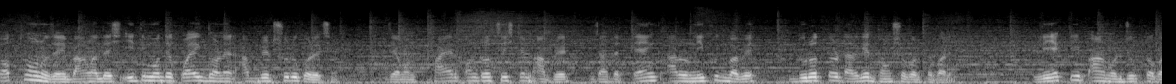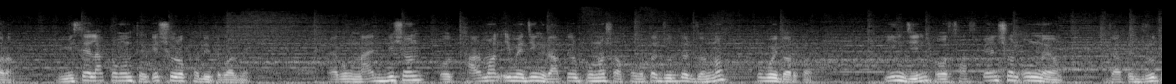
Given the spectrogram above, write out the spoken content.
তথ্য অনুযায়ী বাংলাদেশ ইতিমধ্যে কয়েক ধরনের আপগ্রেড শুরু করেছে, যেমন ফায়ার কন্ট্রোল সিস্টেম আপগ্রেড, যাতে ট্যাঙ্ক আরও নিখুঁতভাবে দূরত্ব টার্গেট ধ্বংস করতে পারে। রিয়েক্টিভ আর্মর যুক্ত করা। মিসাইল আক্রমণ থেকে সুরক্ষা দিতে পারবে। এবং নাইট ভিশন ও থার্মাল ইমেজিং রাতের পূর্ণ সক্ষমতা যুদ্ধের জন্য খুবই দরকার। ইঞ্জিন ও সাসপেনশন উন্নয়ন, যাতে দ্রুত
